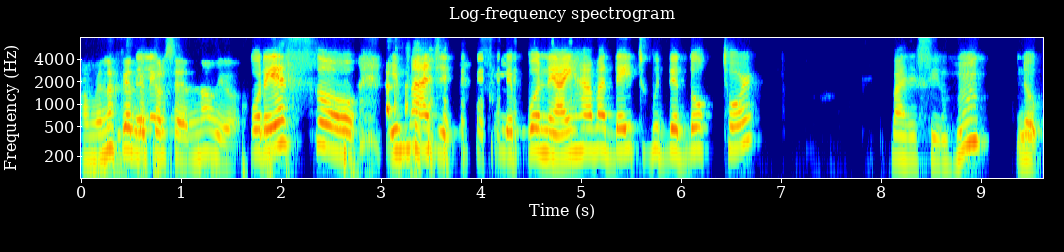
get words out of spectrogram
A menos que el le- doctor sea el novio. Por eso, imagine, si le pone I have a date with the doctor, va a decir, "Hmm, no,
